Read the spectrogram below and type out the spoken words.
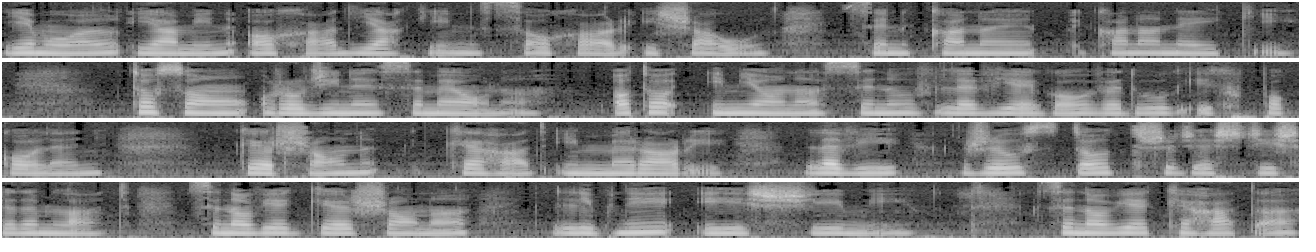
Jemuel, Jamin, Ochad, Jakin, Sochar i Shaul, syn Kana Kananejki. To są rodziny Symeona. Oto imiona synów Lewiego według ich pokoleń, Gershon, Kehat i Merari. Lewi żył 137 lat. Synowie Gershona, Libni i Shimi. Synowie Kehata,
